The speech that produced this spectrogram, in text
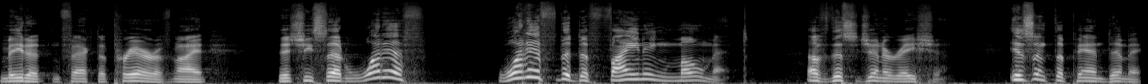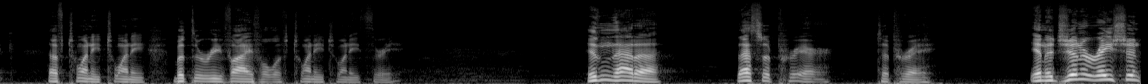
made it, in fact, a prayer of mine. That she said, What if, what if the defining moment of this generation isn't the pandemic, of 2020, but the revival of 2023. Isn't that a that's a prayer to pray? In a generation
